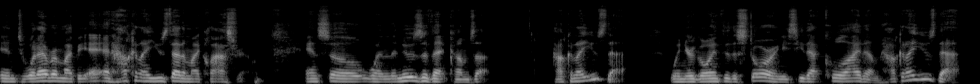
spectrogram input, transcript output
into whatever it might be? And how can I use that in my classroom? And so when the news event comes up, how can I use that? When you're going through the store and you see that cool item, how can I use that?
